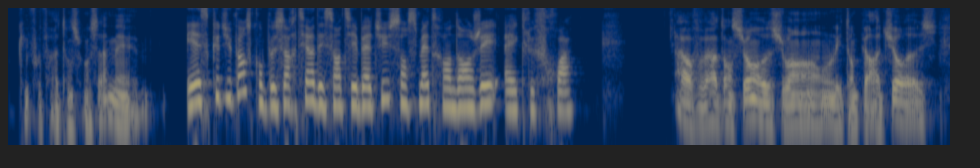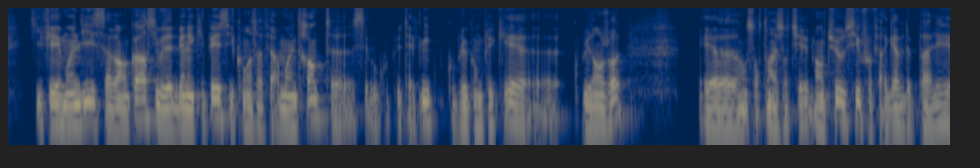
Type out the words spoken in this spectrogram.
Donc il faut faire attention à ça. Mais et est-ce que tu penses qu'on peut sortir des sentiers battus sans se mettre en danger avec le froid? Alors, il faut faire attention, euh, suivant les températures. Euh, s'il fait moins 10, ça va encore. Si vous êtes bien équipé, s'il commence à faire moins 30, euh, c'est beaucoup plus technique, beaucoup plus compliqué, beaucoup plus dangereux. Et en sortant les sentiers battus aussi, il faut faire gaffe de ne pas aller,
